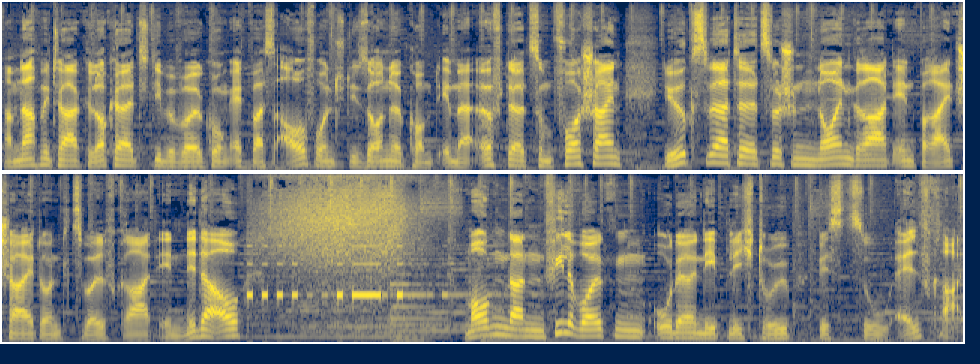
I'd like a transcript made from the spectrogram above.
Am Nachmittag lockert die Bewölkung etwas auf und die Sonne kommt immer öfter zum Vorschein. Die Höchstwerte zwischen 9 Grad in Breitscheid und 12 Grad in Nidderau. Morgen dann viele Wolken oder neblig trüb bis zu 11 Grad.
